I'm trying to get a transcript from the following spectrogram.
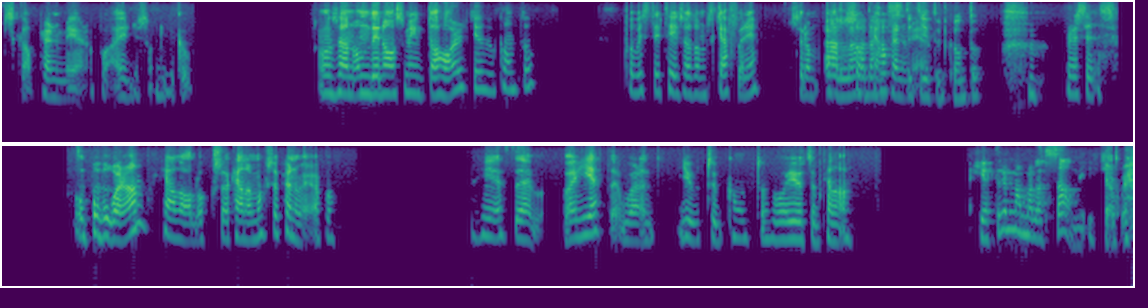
ska prenumerera på Idison cool. Och sen om det är någon som inte har ett Youtube-konto får vi se till så att de skaffar det. Så de också Alla hade kan haft prenumerera. ett Youtube-konto. Precis. Och på våran kanal också kan de också prenumerera på. Heter, vad heter vårt Youtube-konto, vår Youtube-kanal? Heter det Mamma Lasagne kanske?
